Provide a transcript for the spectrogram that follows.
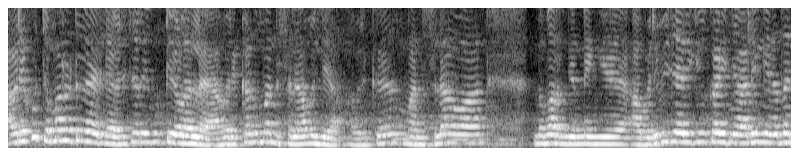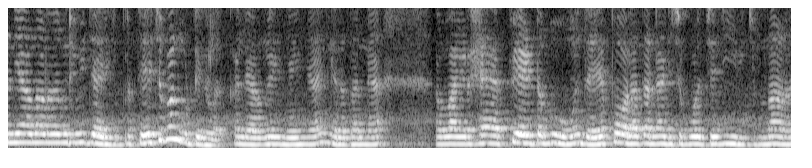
അവരെ കുറ്റം പറഞ്ഞിട്ട് കാര്യമില്ല. അവർ ചെറിയ കുട്ടികളല്ലേ. അവർക്കത് മനസ്സിലാവില്ല. അവർക്ക് മനസ്സിലാവാൻ എന്ന് പറഞ്ഞിട്ടുണ്ടെങ്കിൽ അവർ വിചാരിക്കും കഴിഞ്ഞാൽ ഇങ്ങനെ തന്നെയാണെന്നാണ് അവർ വിചാരിക്കും. പ്രത്യേകിച്ച് പെൺകുട്ടികൾ കല്യാണം കഴിഞ്ഞ് കഴിഞ്ഞാൽ ഇങ്ങനെ തന്നെ ഭയങ്കര ഹാപ്പി ആയിട്ട് പോവും. ഇതേപോലെ തന്നെ അടിച്ചു പൊളിച്ച് ജീവിക്കും എന്നാണ്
